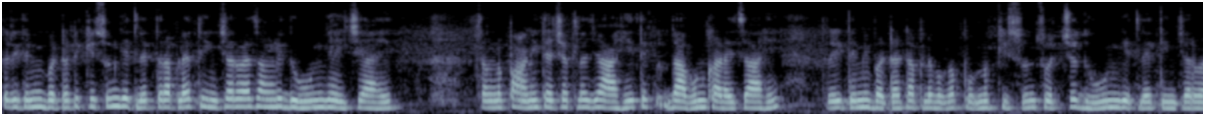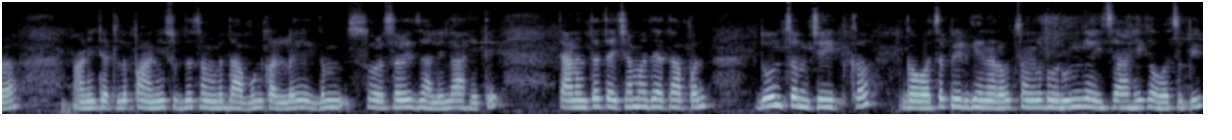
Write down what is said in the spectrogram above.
तर इथे मी बटाटे किसून घेतलेत. तर आपल्याला तीन चार वेळा चांगली धुवून घ्यायची आहेत. चांगलं पाणी त्याच्यातलं जे आहे ते दाबून काढायचं आहे. तर इथे मी बटाटा आपलं बघा पूर्ण किसून स्वच्छ धुवून घेतलं आहे तीन चार वेळा. आणि त्यातलं पाणीसुद्धा चांगलं दाबून काढलं आहे एकदम सळसळीत झालेलं आहे ते. त्यानंतर त्याच्यामध्ये आता आपण दोन चमचे इतकं गव्हाचं पीठ घेणार आहोत. चांगलं भरून घ्यायचं आहे गव्हाचं पीठ.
